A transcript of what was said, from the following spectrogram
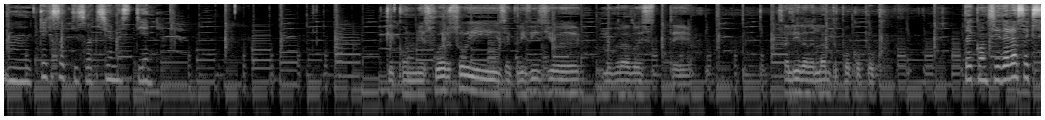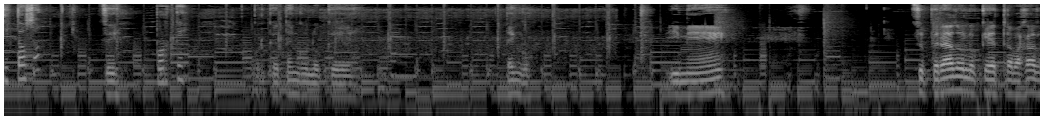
Mm, ¿Qué satisfacciones tiene? Que con mi esfuerzo y sacrificio he logrado este salir adelante poco a poco. ¿Te consideras exitoso? Sí. ¿Por qué? Porque tengo lo que tengo. Y me he superado lo que he trabajado.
